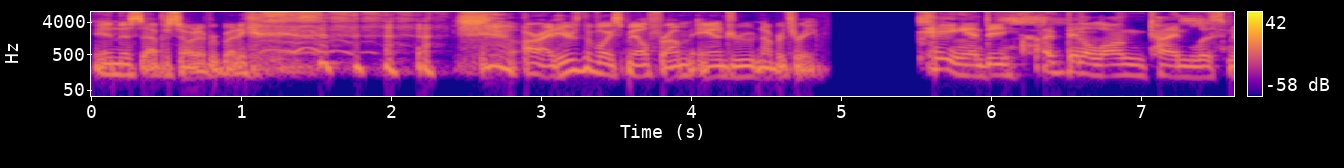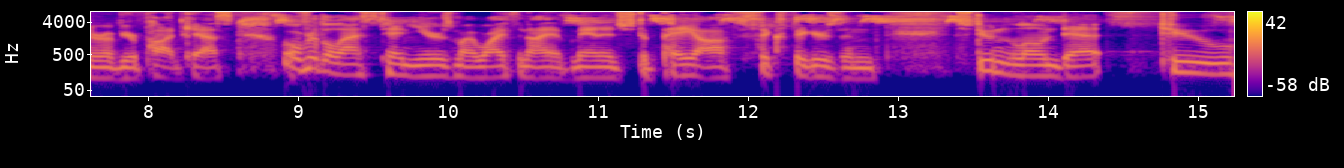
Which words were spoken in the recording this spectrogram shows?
in this episode, everybody. All right, here's the voicemail from Andrew number three. Hey, Andy. I've been a long time listener of your podcast. Over the last 10 years, my wife and I have managed to pay off six figures in student loan debt, two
